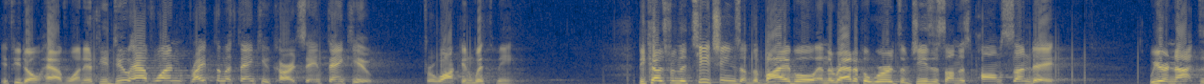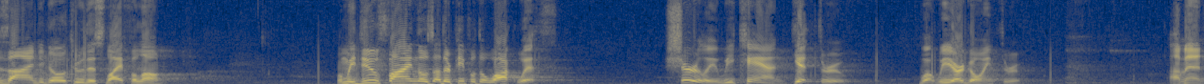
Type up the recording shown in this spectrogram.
if you don't have one. If you do have one, write them a thank you card saying, Thank you for walking with me. Because from the teachings of the Bible and the radical words of Jesus on this Palm Sunday, we are not designed to go through this life alone. When we do find those other people to walk with, surely we can get through what we are going through. Amen.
